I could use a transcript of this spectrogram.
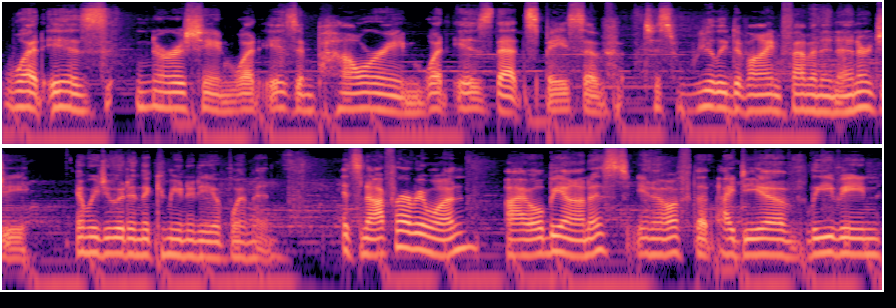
what is nourishing, what is empowering, what is that space of just really divine feminine energy. And we do it in the community of women. It's not for everyone. I will be honest. You know, if the idea of leaving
